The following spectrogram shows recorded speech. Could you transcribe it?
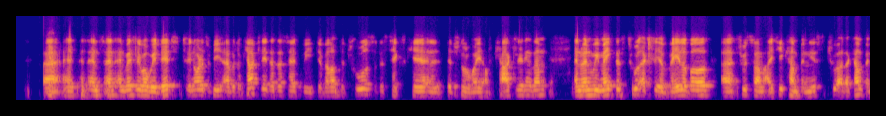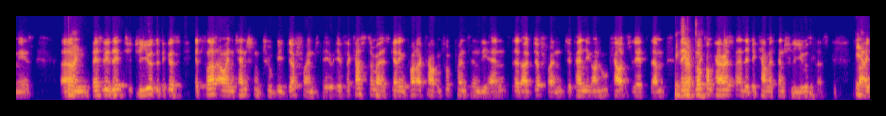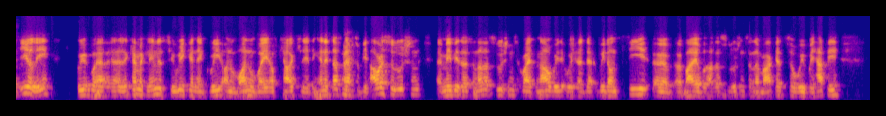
Uh, and, and, and, and basically what we did to, in order to be able to calculate, as I said, we developed a tool. So this takes care in a digital way of calculating them. And when we make this tool actually available uh, through some IT companies to other companies, um, right. basically they, to, to, use it because it's not our intention to be different. If the customer is getting product carbon footprints in the end that are different depending on who calculates them, exactly. they have no comparison and they become essentially useless. Yeah. So ideally, we, as a chemical industry, we can agree on one way of calculating, and it doesn't have to be our solution. Uh, maybe there's another solution. Right now, we we, uh, we don't see uh, viable other solutions in the market, so we'd be happy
